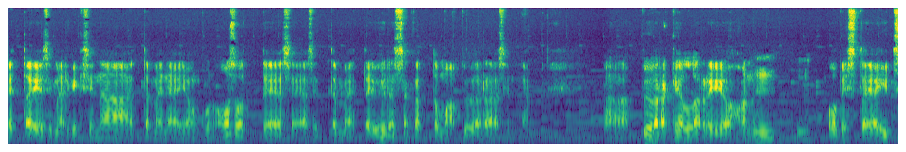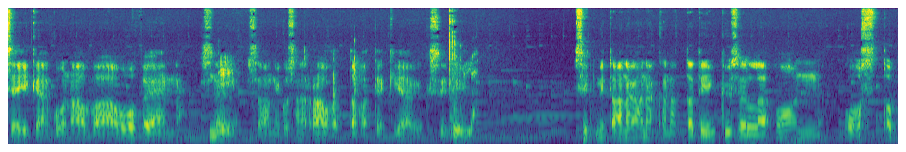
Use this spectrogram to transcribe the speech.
Että esimerkiksi näe, että menee jonkun osoitteeseen ja sitten menette yhdessä katsomaan pyörää sinne pyöräkellari, johon mm, mm. omistaja itse ikään kuin avaa oven. Se, niin. se on niin kuin rauhoittava tekijä yksi. Kyllä. Sitten mitä aina, aina kannattaa kysellä on osto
